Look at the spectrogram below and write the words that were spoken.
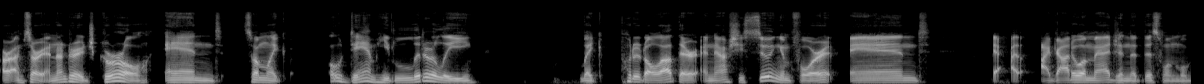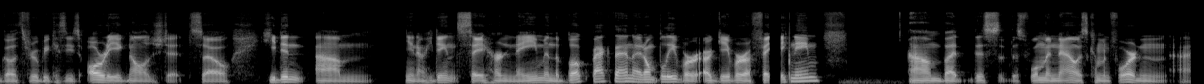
or I'm sorry, an underage girl. And so I'm like, oh, damn, he literally like put it all out there, and now she's suing him for it. And I, I got to imagine that this one will go through because he's already acknowledged it. So he didn't, um, you know, he didn't say her name in the book back then. I don't believe, or, or gave her a fake name. Um, but this this woman now is coming forward, and uh,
